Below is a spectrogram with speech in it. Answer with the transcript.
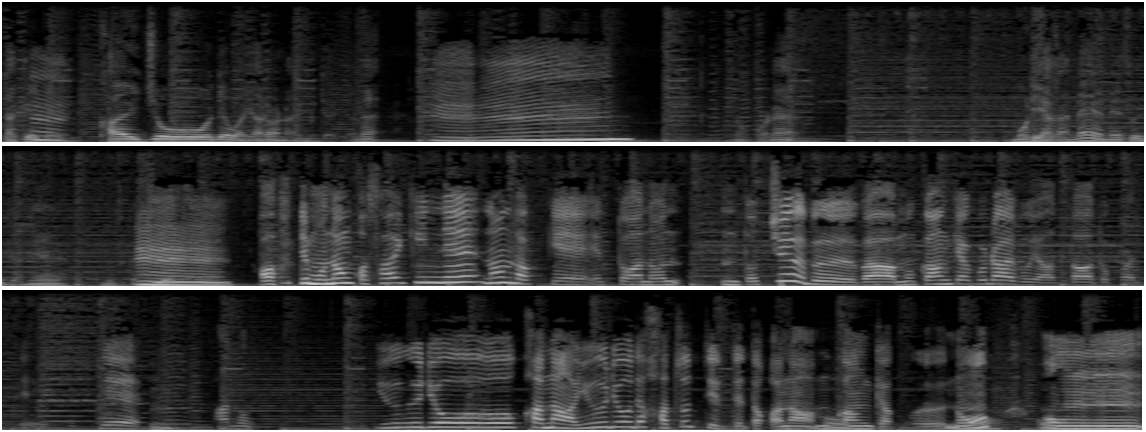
だけで、うん。会場ではやらないみたいだね。うーん。なんかね盛り上がんないよねそれじゃね。う難しいよね。ん。あ、でもなんか最近ね、なんだっけ、えっと、あの、うんと、チューブが無観客ライブやったとかって言って、うん。あの、有料かな有料で初って言ってたかな無観客のオン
